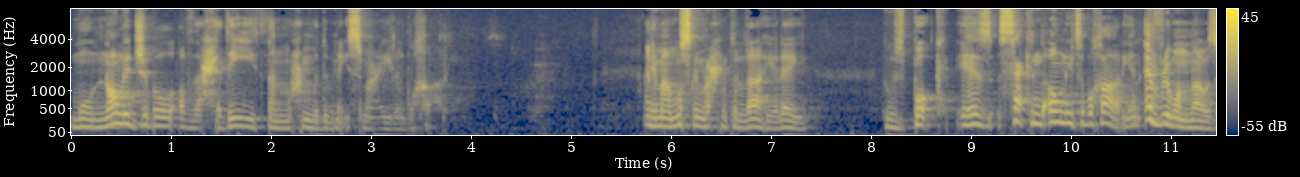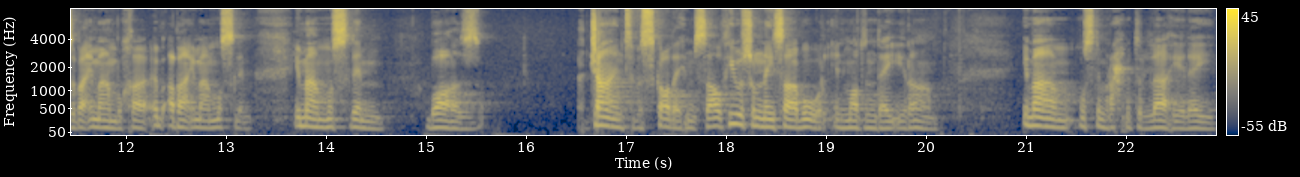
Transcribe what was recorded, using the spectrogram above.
more knowledgeable of the hadith than Muhammad ibn Ismail al Bukhari. And Imam Muslim, rahmatullahi alayhi, whose book is second only to Bukhari, and everyone knows about Imam, Bukhari, about Imam Muslim. Imam Muslim was a giant of a scholar himself. He was from Naysabur in modern day Iran. Imam Muslim rahmatullahi alayhi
